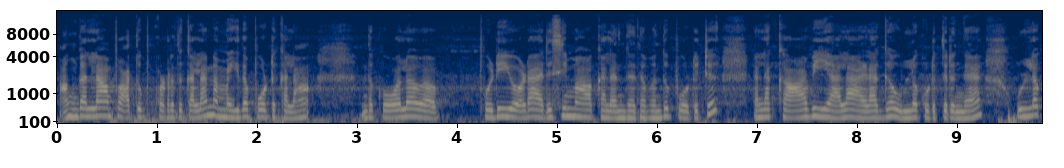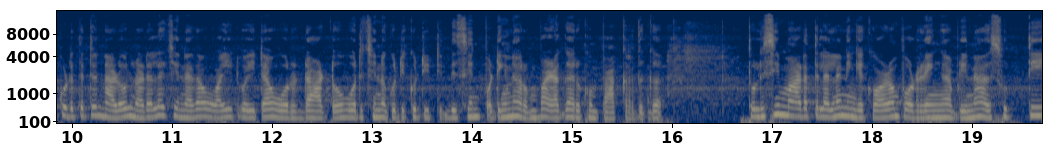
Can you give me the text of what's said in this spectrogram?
அங்கெல்லாம் பார்த்து போடுறதுக்கெல்லாம் நம்ம இதை போட்டுக்கலாம். இந்த கோல பொடியோட அரிசி மாவு கலந்ததை வந்து போட்டுட்டு நல்லா காவியால் அழகாக உள்ளே கொடுத்துருங்க. உள்ளே கொடுத்துட்டு நடுவில் நடுவில் சின்னதாக ஒயிட் ஒயிட்டாக ஒரு டாட்டோ ஒரு சின்ன குட்டி குட்டி டிசைன் போட்டிங்கன்னா ரொம்ப அழகாக இருக்கும் பார்க்குறதுக்கு துளசி மாடத்துலலாம் நீங்கள் கோலம் போடுறீங்க அப்படின்னா அதை சுற்றி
